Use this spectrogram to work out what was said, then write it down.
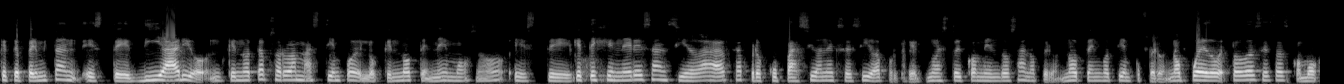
que te permitan este diario, que no te absorba más tiempo de lo que no tenemos, ¿no? Este, que te genere esa ansiedad, esa preocupación excesiva porque no estoy comiendo sano, pero no tengo tiempo, pero no puedo, todas esas como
